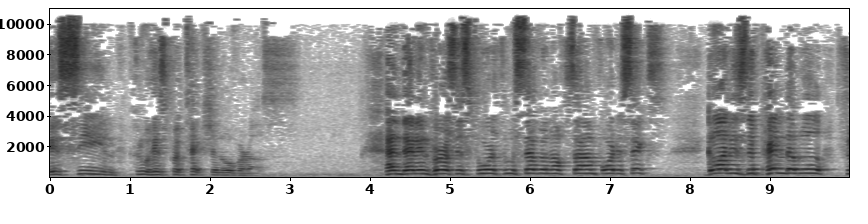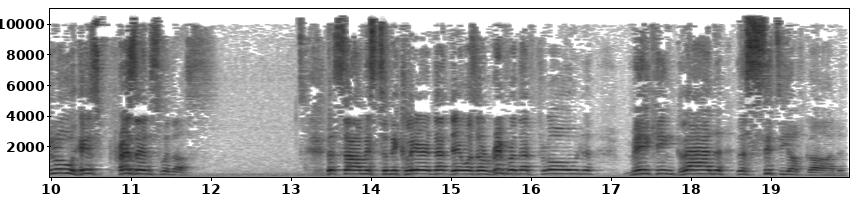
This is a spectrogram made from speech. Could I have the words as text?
is seen through his protection over us. And then in verses 4 through 7 of Psalm 46, God is dependable through his presence with us. The psalmist declared that there was a river that flowed, making glad the city of God.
